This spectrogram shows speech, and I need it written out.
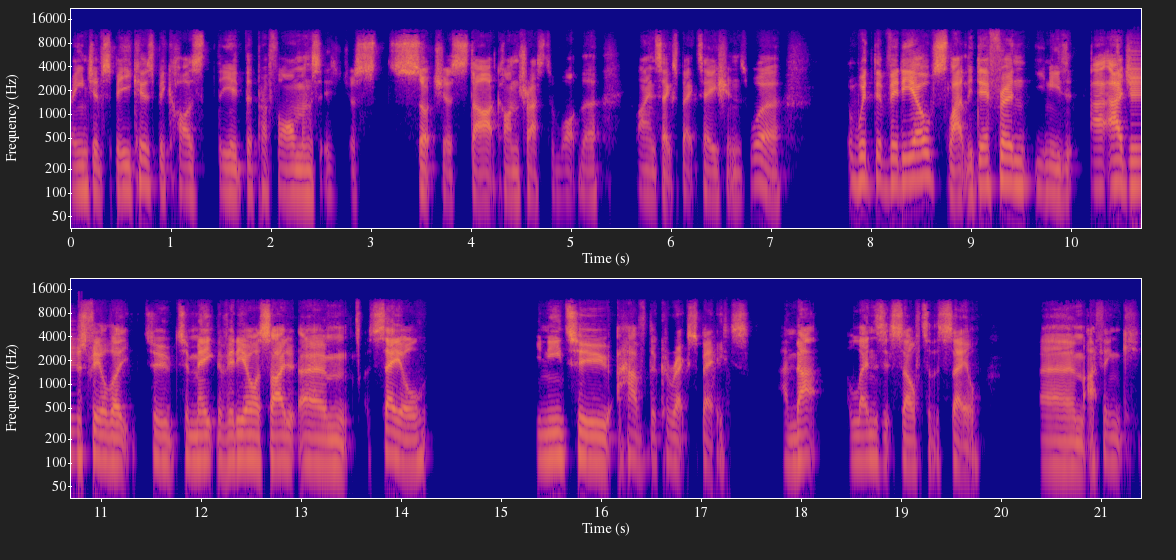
range of speakers because the the performance is just such a stark contrast to what the client's expectations were. With the video slightly different. You need i, I just feel like to to make the video a side um sale you need to have the correct space and that lends itself to the sale. Um i think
